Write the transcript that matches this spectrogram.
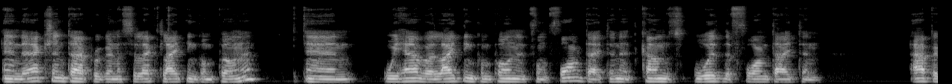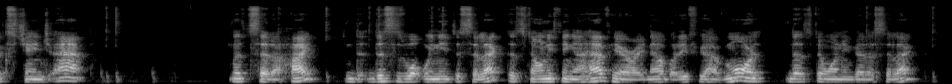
And the action type, we're going to select Lightning Component. And we have a Lightning Component from Form Titan. It comes with the Form Titan App Exchange app. Let's set a height. This is what we need to select. That's the only thing I have here right now. But if you have more, that's the one you got to select.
